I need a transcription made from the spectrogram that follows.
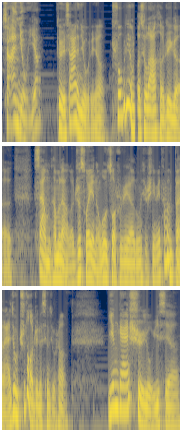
像按钮一样。对，像按钮一样，说不定修拉和这个 Sam 他们两个之所以能够做出这些东西，是因为他们本来就知道这个星球上应该是有一些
